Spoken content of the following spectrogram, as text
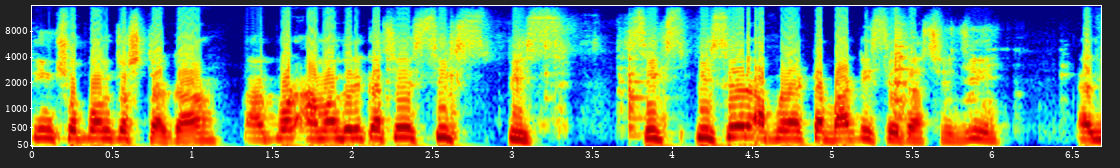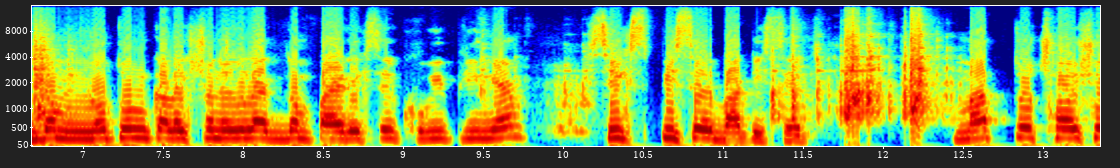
তিনশো পঞ্চাশ টাকা। তারপর আমাদের কাছে সিক্স পিস সিক্স পিসের আপনার একটা বাটি সেট আছে জি। একদম নতুন কালেকশন এগুলো একদম পাইরেক্স এর খুবই প্রিমিয়াম সিক্স পিসের বাটি সেট মাত্র ছয়শো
